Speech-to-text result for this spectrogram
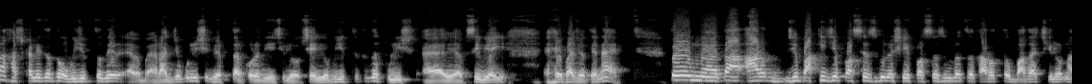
না। হাসখালিতে তো অভিযুক্তদের রাজ্য পুলিশই গ্রেপ্তার করে দিয়েছিল। সেই অভিযুক্তকে তো পুলিশ সিবিআই হেফাজতে নেয়। তো তা আর যে বাকি যে প্রসেসগুলো সেই প্রসেসগুলো তো কারোর তো বাধা ছিল না,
